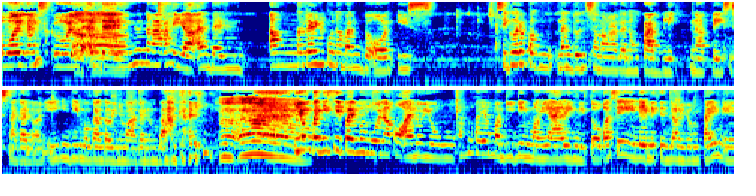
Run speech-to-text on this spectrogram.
wall ng school Oo. and then yung nakakahiya and then ang na-learn ko naman doon is siguro pag nandun sa mga ganong public na places na ganon, eh, hindi mo gagawin yung mga ganong bagay. Mm-mm. yung pag-isipan mo muna kung ano yung, ano kayang magiging mangyari nito. Kasi limited lang yung time eh.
